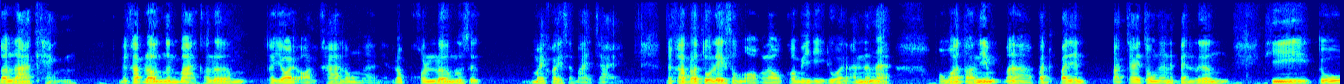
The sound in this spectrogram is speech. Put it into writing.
ดอลลาร์แข็ง นะครับแล้วเงินบาทก็เริ่มทยอยอ่อนค่าลงมาเนี่ยเราคนเริ่มรู้สึกไม่ค่อยสบายใจนะครับ แล้วตัวเลขส่งออกเราก็ไม่ดีด้วย อันนั้นแหละผมว่าตอนนี้ประเด็นปัจจัยตรงนั้นเป็นเรื่องที่ตัว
